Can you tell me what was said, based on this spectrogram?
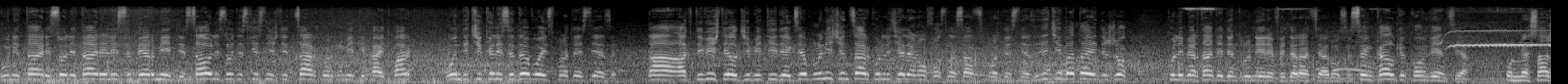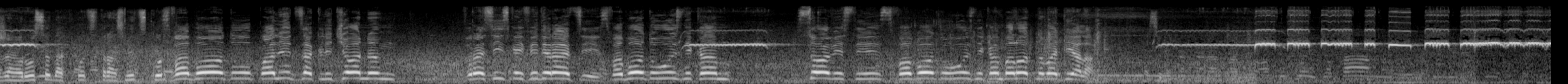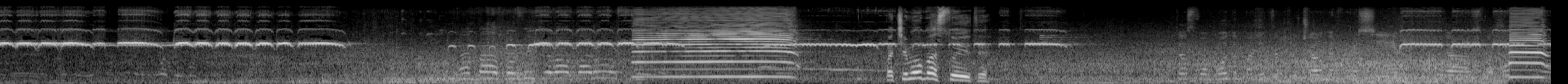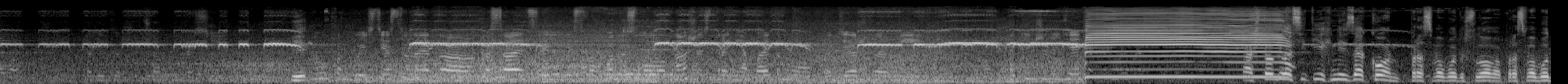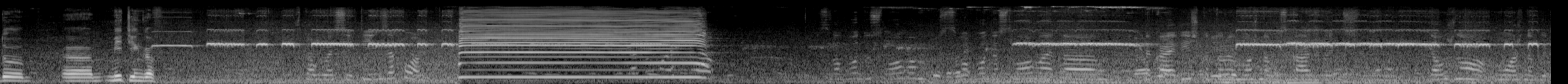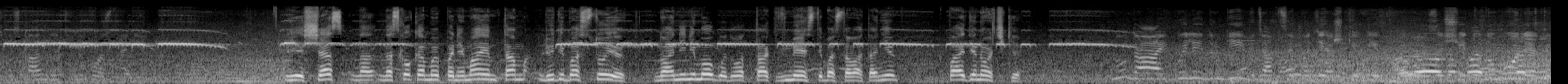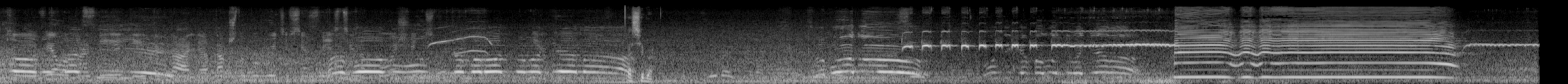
unitare, solitare li se permite sau li s-au deschis niște țarcuri numite Hyde Park unde ci că li se dă voie să protesteze. Dar activiștii LGBT, de exemplu, nici în țarcurile cele nu au fost lăsați să protesteze. Deci e bătaie de joc cu libertatea de întrunire în Federația Rusă. Se încalcă convenția. Un mesaj în rusă, dacă poți transmit scurt. Свободу политзаключенным в Российской Федерации, свободу узникам совести, свободу узникам болотного дела. Наташа, Почему бастуете? За свободу в политзаключенных в России. И Ну, как бы, естественно, это касается и свободы слова в нашей стране, поэтому поддерживаем и таких же людей. А что гласит их закон про свободу слова, про свободу э, митингов? Что гласит их закон? Я думаю, что свободу слова, свобода слова это такая вещь, которую можно высказывать, м, должно можно быть высказывать в любой стране. И сейчас, на- насколько мы понимаем, там люди бастуют, но они не могут вот так вместе бастовать, они поодиночке. Ну да, и были и другие ведь акции поддержки в их защиту, но более такие велопробеги и так далее. А так, чтобы выйти всем вместе на площадь, Узникам болотного дела! Спасибо. Свободу!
